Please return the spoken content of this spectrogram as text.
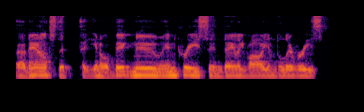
announced that you know a big new increase in daily volume deliveries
